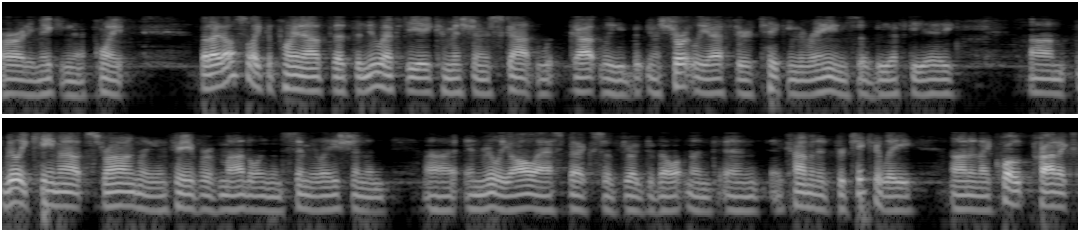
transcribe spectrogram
are already making that point. But I'd also like to point out that the new FDA Commissioner Scott Gottlieb, you know, shortly after taking the reins of the FDA, um, really came out strongly in favor of modeling and simulation and uh, in really all aspects of drug development, and, and commented particularly on, and I quote, product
